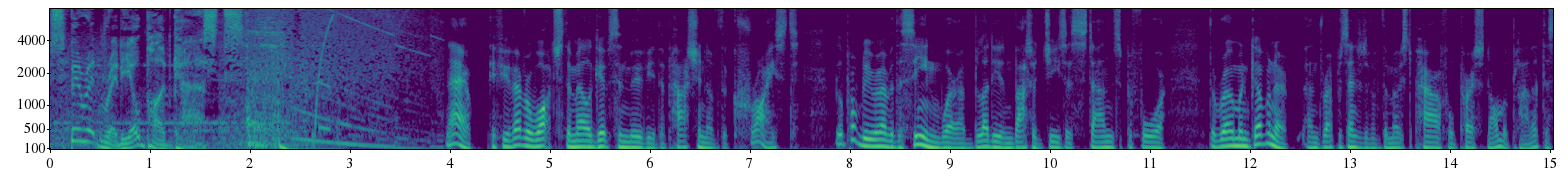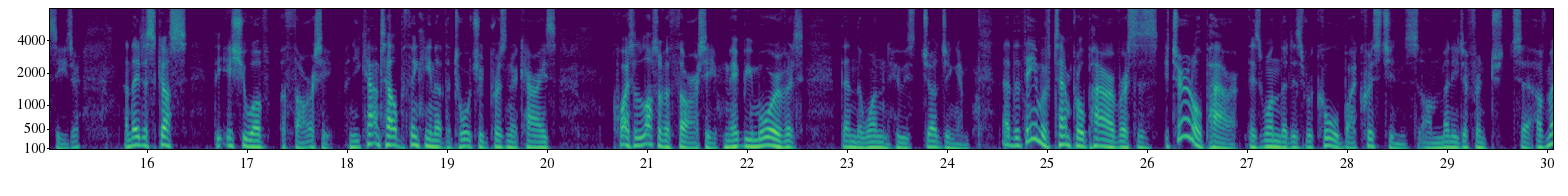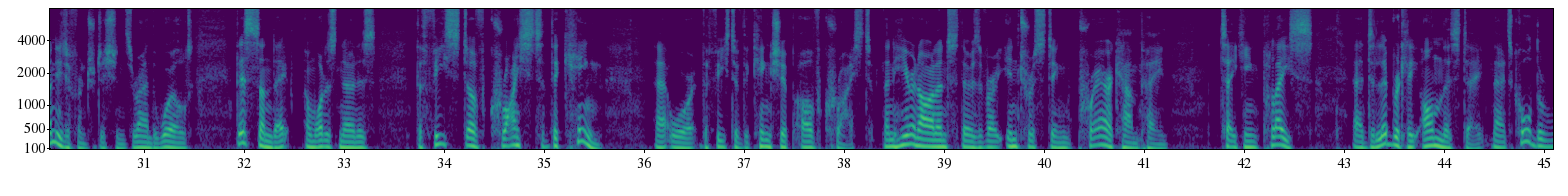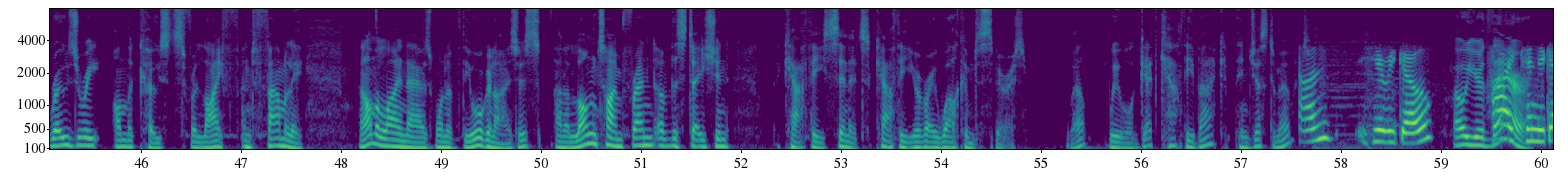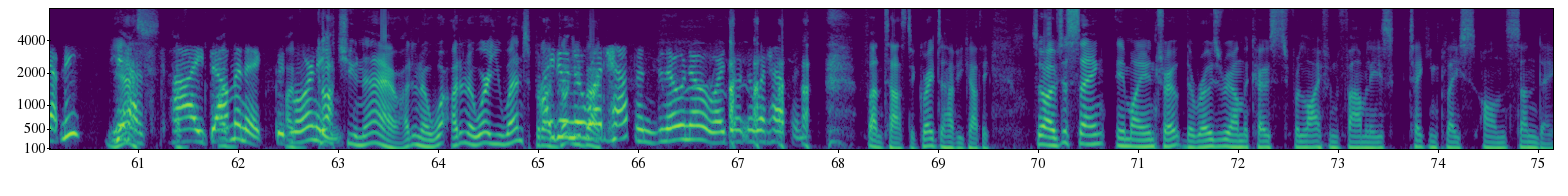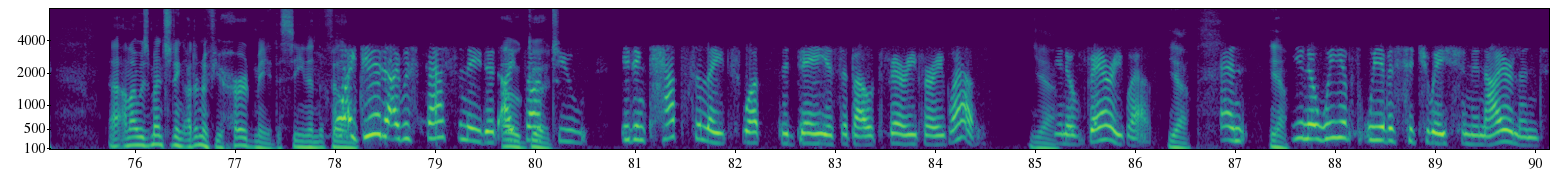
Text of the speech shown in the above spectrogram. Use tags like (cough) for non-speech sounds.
Spirit Radio Podcasts. Now, if you've ever watched the Mel Gibson movie The Passion of the Christ, you'll probably remember the scene where a bloodied and battered Jesus stands before the Roman governor and representative of the most powerful person on the planet, the Caesar, and they discuss the issue of authority. And you can't help thinking that the tortured prisoner carries quite a lot of authority, maybe more of it than the one who's judging him. Now, the theme of temporal power versus eternal power is one that is recalled by Christians on many different uh, of many different traditions around the world this Sunday on what is known as the Feast of Christ the King. Uh, or the Feast of the Kingship of Christ. And here in Ireland, there's a very interesting prayer campaign taking place uh, deliberately on this day. Now, it's called the Rosary on the Coasts for Life and Family. And on the line now is one of the organisers and a long-time friend of the station, Kathy Sinnott. Kathy, you're very welcome to Spirit. Well, we will get Kathy back in just a moment. And here we go. Oh, you're there. Hi, can you get me? Yes. Hi, I've- Dominic. Good I've morning. got you now. I don't know. Wh- I don't know where you went, but I I've don't know what happened. No, no, I don't know what happened. (laughs) Fantastic. Great to have you, Kathy. So I was just saying in my intro, the Rosary on the Coasts for Life and Family is taking place on Sunday. Uh, and I was mentioning, I don't know if you heard me, the scene in the film. Oh. I did. I was fascinated. I Oh, thought good. you. It encapsulates what the day is about very, very well. yeah. You know, very well. Yeah. And Yeah. you know, we have we have a situation in Ireland.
